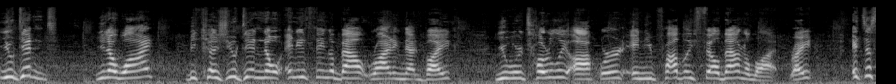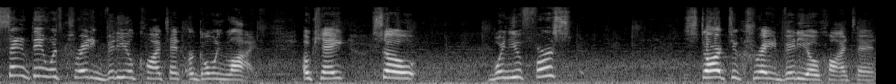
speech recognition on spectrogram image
you didn't. You know why? Because you didn't know anything about riding that bike. You were totally awkward and you probably fell down a lot, right? It's the same thing with creating video content or going live. Okay? So when you first start to create video content,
